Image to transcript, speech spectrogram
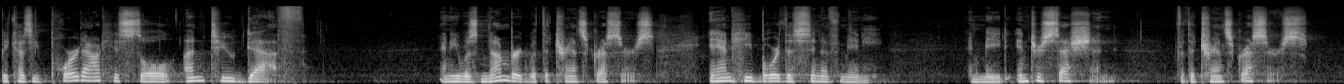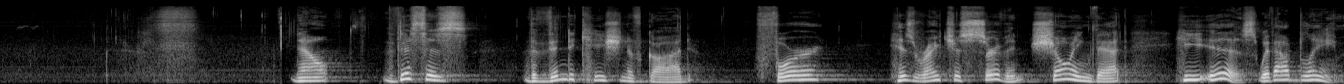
because he poured out his soul unto death and he was numbered with the transgressors, and he bore the sin of many and made intercession for the transgressors. Now, this is the vindication of God for his righteous servant, showing that he is without blame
